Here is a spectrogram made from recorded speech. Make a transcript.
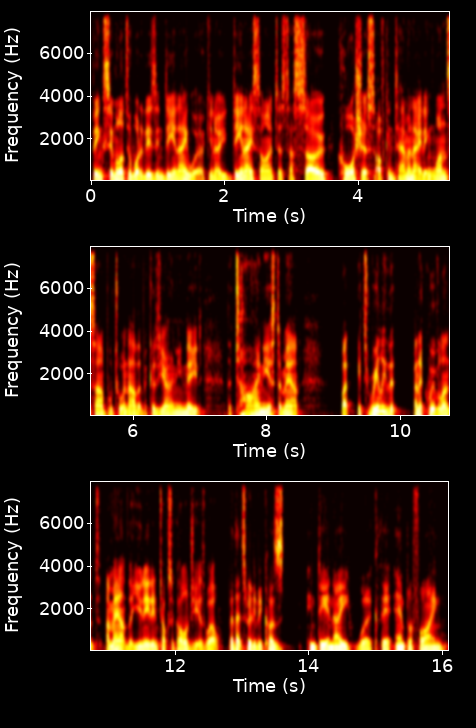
being similar to what it is in DNA work. You know, DNA scientists are so cautious of contaminating one sample to another because you only need the tiniest amount. But it's really the, an equivalent amount that you need in toxicology as well. But that's really because in DNA work, they're amplifying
